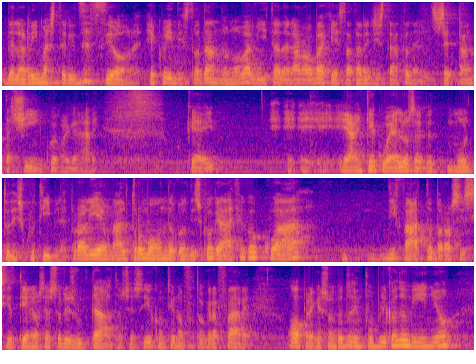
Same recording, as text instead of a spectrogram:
della, rimasterizzazione e quindi sto dando nuova vita della roba che è stata registrata nel 75 magari. Ok? E, e, e anche quello sarebbe molto discutibile, però lì è un altro mondo quello discografico, qua di fatto però si, si ottiene lo stesso risultato, cioè se io continuo a fotografare opere che sono cadute in pubblico dominio,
